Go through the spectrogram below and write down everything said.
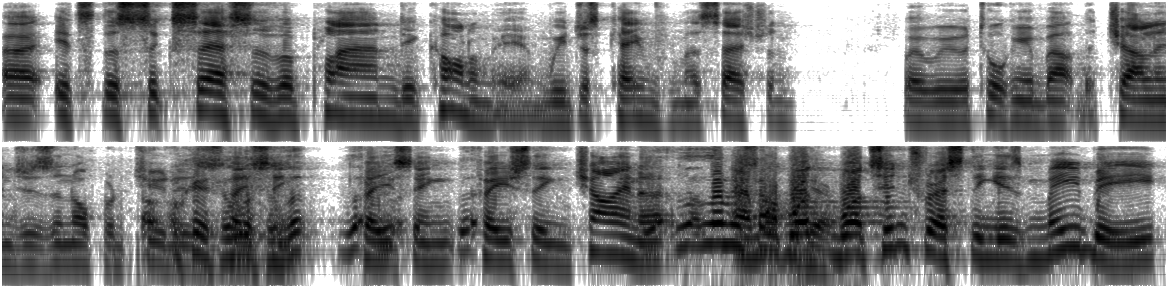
uh, it's the success of a planned economy. And we just came from a session where we were talking about the challenges and opportunities Okay, so facing, let- let- facing, facing China. Let- let me and what, what's interesting is maybe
